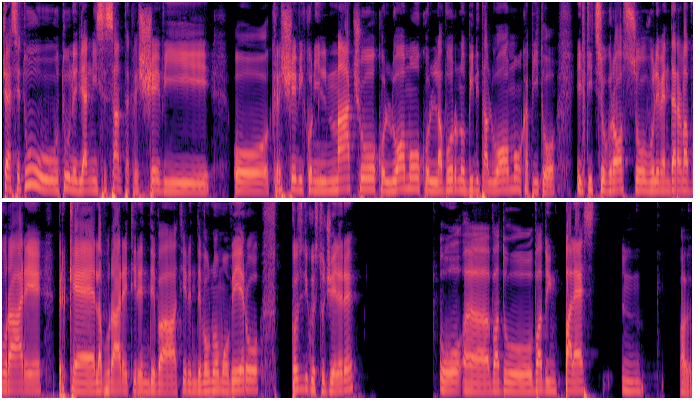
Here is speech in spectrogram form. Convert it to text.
Cioè, se tu, tu, negli anni 60 crescevi o crescevi con il macio, con l'uomo, col lavoro nobilita l'uomo, capito? Il tizio grosso voleva andare a lavorare perché lavorare ti rendeva, ti rendeva un uomo vero, cose di questo genere. O uh, vado, vado, in palestra. Mm, vabbè,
